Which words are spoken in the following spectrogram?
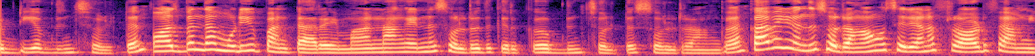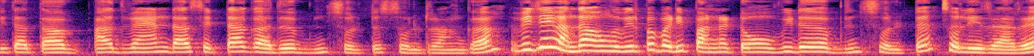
எப்படி அப்படின்னு சொல்லிட்டு. ஹஸ்பண்ட் தான் முடிவு பண்ணிட்டாரேம்மா நாங்கள் என்ன சொல்கிறதுக்கு இருக்கு அப்படின்னு சொல்லிட்டு சொல்கிறாங்க காவேரி வந்து சொல்கிறாங்க அவங்க சரியான ஃப்ராட் ஃபேமிலி தாத்தா. அது வேண்டாம் செட் ஆகாது அப்படின்னு சொல்லிட்டு சொல்கிறாங்க விஜய் வந்து அவங்க விருப்பப்படி பண்ணட்டும் விடு அப்படின்னு சொல்லிட்டு சொல்லிடுறாரு.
